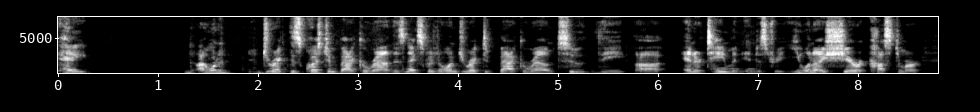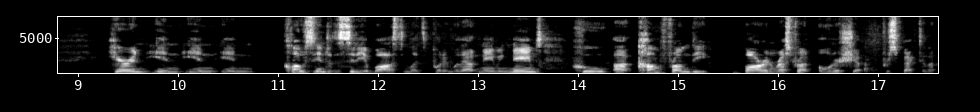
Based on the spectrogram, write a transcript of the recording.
Hey, I want to direct this question back around. This next question, I want to direct it back around to the uh, entertainment industry. You and I share a customer here in in in in close into the city of Boston. Let's put it without naming names, who uh, come from the bar and restaurant ownership perspective. And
